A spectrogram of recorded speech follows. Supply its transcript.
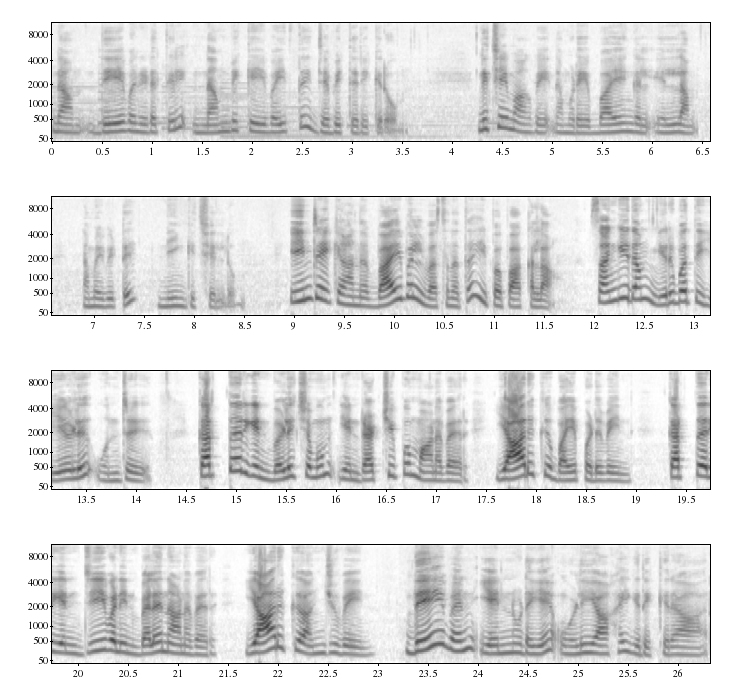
நாம் தேவனிடத்தில் நம்பிக்கை வைத்து ஜெபித்திருக்கிறோம். நிச்சயமாகவே நம்முடைய பயங்கள் எல்லாம் நம்மை விட்டு நீங்கி செல்லும். இன்றைக்கான பைபிள் வசனத்தை இப்ப பார்க்கலாம். சங்கீதம் இருபத்தி ஏழு ஒன்று. கர்த்தர் என் வெளிச்சமும் என் ரட்சிப்பும் ஆனவர் யாருக்கு பயப்படுவேன்? கர்த்தர் என் ஜீவனின் பலனானவர் யாருக்கு அஞ்சுவேன்? தேவன் என்னுடைய ஒளியாக இருக்கிறார்.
